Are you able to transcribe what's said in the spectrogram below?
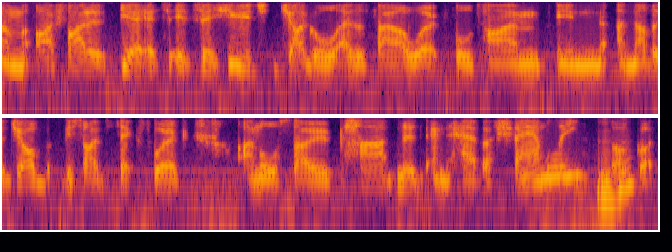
Um, I find it, yeah, it's it's a huge juggle. As I say, I work full time in another job besides sex work. I'm also partnered and have a family. So I've got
